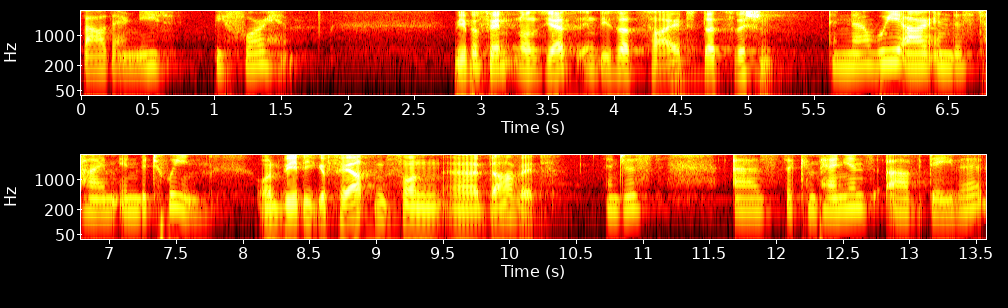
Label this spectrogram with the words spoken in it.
bow their knees before him. Wir befinden uns jetzt in dieser Zeit dazwischen. And now we are in this time in between. Und wie die Gefährten von äh, David And just as the companions of David,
